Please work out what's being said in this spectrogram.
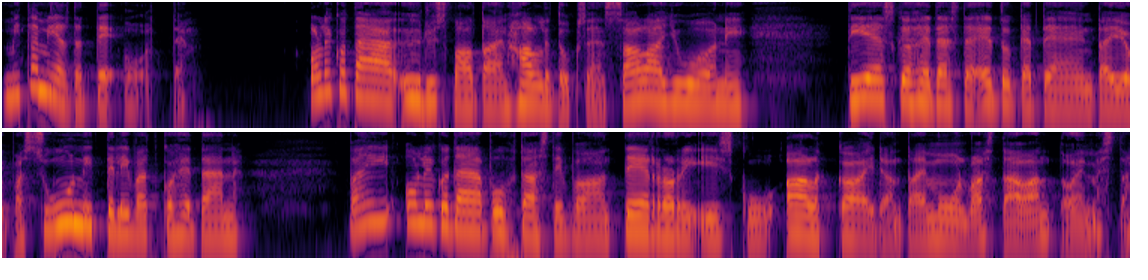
mitä mieltä te ootte? Oliko tämä Yhdysvaltain hallituksen salajuoni? Tieskö he tästä etukäteen tai jopa suunnittelivatko he tämän? Vai oliko tämä puhtaasti vaan terrori-isku al tai muun vastaavan toimesta?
